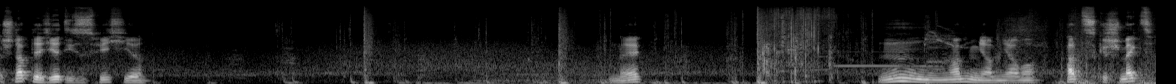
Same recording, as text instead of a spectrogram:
schnapp dir hier dieses Viech hier. Ne. Mmh, yum, yum, yum. Hat's geschmeckt?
